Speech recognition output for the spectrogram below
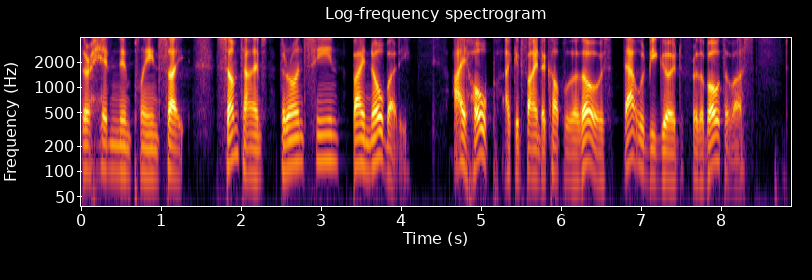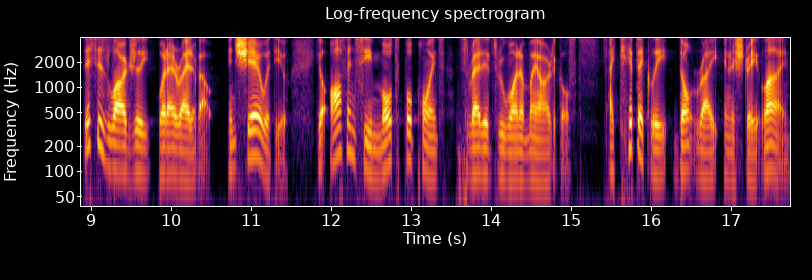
they're hidden in plain sight. Sometimes they're unseen by nobody. I hope I could find a couple of those. That would be good for the both of us. This is largely what I write about and share with you. You'll often see multiple points threaded through one of my articles. I typically don't write in a straight line.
